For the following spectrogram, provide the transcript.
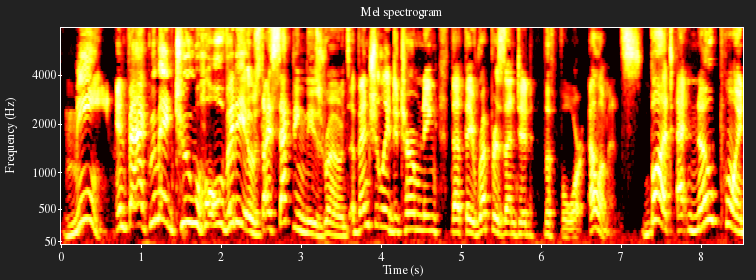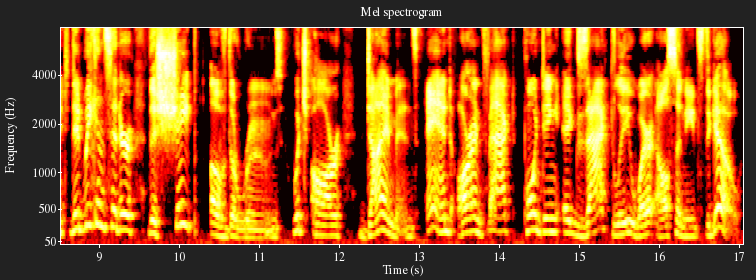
mean? In fact, we made two whole videos dissecting these runes, eventually determining that they represented the four elements. But at no point did we consider the shape of the runes, which are diamonds, and are in fact pointing exactly where Elsa needs to go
